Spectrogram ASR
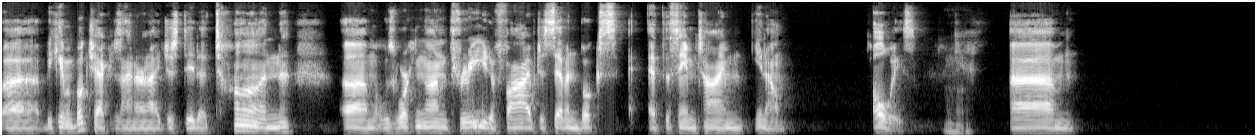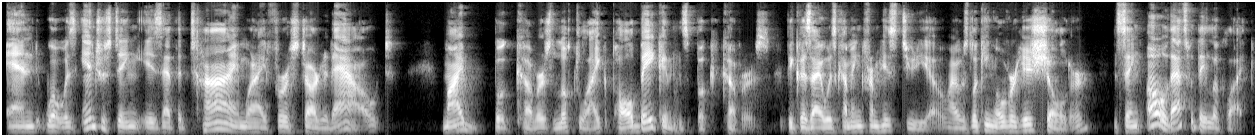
uh, became a book jacket designer, and I just did a ton. Um, was working on three to five to seven books at the same time. You know, always. Mm-hmm. Um, and what was interesting is at the time when I first started out, my book covers looked like Paul Bacon's book covers because I was coming from his studio. I was looking over his shoulder and saying, "Oh, that's what they look like,"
